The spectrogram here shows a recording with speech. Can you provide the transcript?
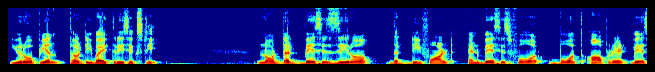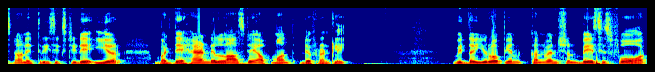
European 30 by 360. Note that base is 0, the default and base is 4 both operate based on a 360 day year but they handle last day of month differently. With the European convention basis 4,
